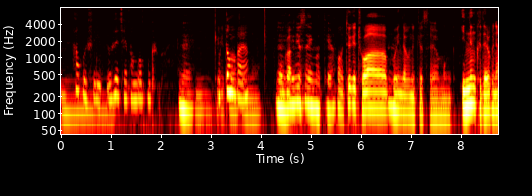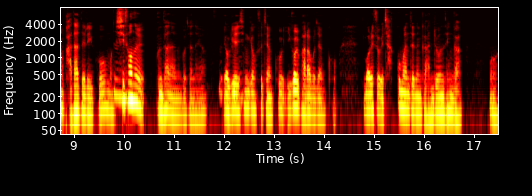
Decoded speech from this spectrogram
음. 하고 있습니다. 요새 제 방법은 그거예요. 네. 음, 어떤가요? 네. 뭔가- 윤희 선생님 어때요? 어, 되게 좋아 음. 보인다고 느꼈어요. 뭔가 있는 그대로 그냥 받아들이고 막 네. 시선을 분산하는 거잖아요. 여기에 그렇죠. 신경 쓰지 않고 이걸 바라보지 않고 머릿속에 자꾸 만드는 그 안 좋은 생각, 뭐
